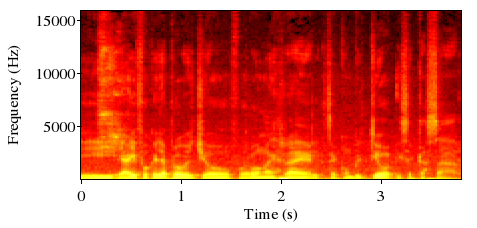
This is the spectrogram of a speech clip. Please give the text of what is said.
Y ahí fue que ella aprovechó. Fueron a Israel, se convirtió y se casaron.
